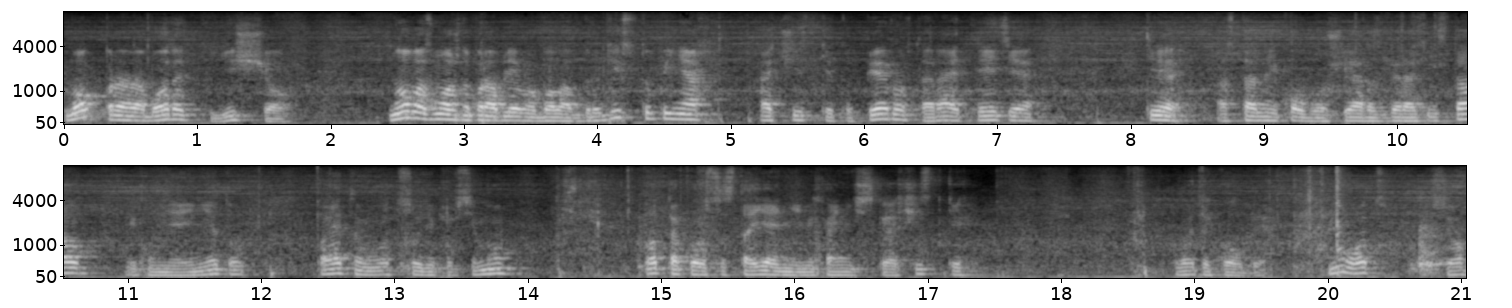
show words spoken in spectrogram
Мог проработать еще. Но, возможно, проблема была в других ступенях очистки. Тут первая, вторая, третья. Те остальные колбы уж я разбирать не стал. Их у меня и нету. Поэтому, вот, судя по всему, вот такое состояние механической очистки в этой колбе. Ну вот, все.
